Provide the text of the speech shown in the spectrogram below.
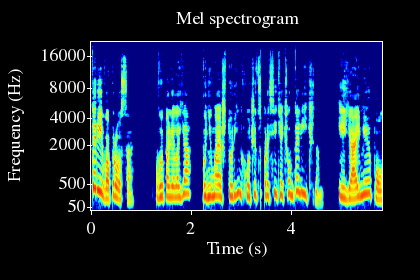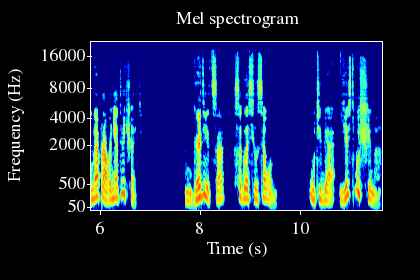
«Три вопроса!» — выпалила я, понимая, что Рин хочет спросить о чем-то личном, и я имею полное право не отвечать. «Годится», — согласился он. «У тебя есть мужчина?»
